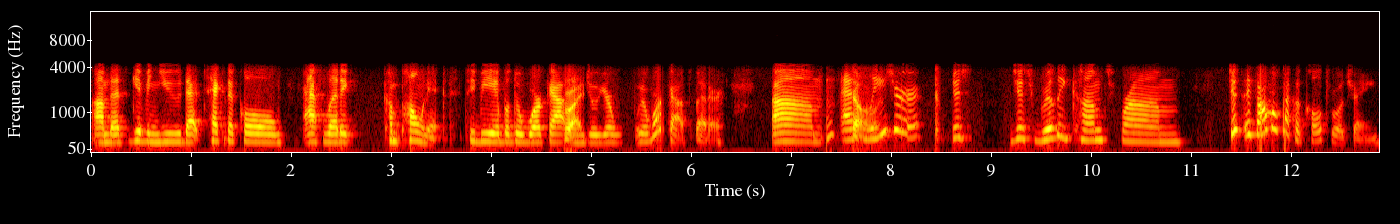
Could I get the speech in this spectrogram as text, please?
um, that's giving you that technical, athletic component to be able to work out right. and do your your workouts better. Um, mm-hmm. athleisure just just really comes from just it's almost like a cultural change.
